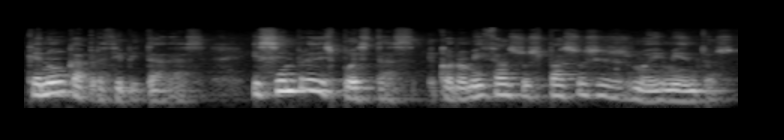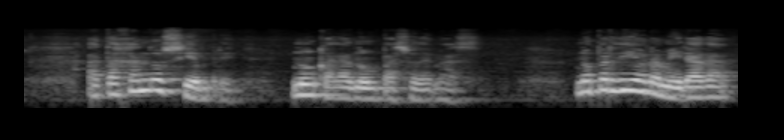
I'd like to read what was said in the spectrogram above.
que nunca precipitadas, y siempre dispuestas, economizan sus pasos y sus movimientos, atajando siempre, nunca dando un paso de más. No perdía una mirada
